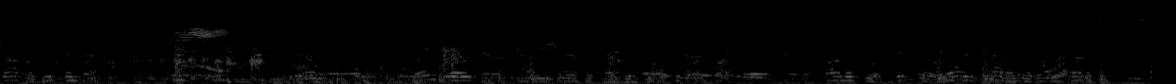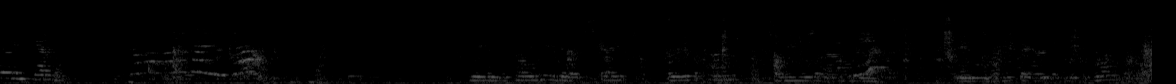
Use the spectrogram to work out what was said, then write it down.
shop of Houston, Texas. Plainflows Harris County Sheriff's Detective Dalton and Park responded to a tip that a loaded felon was on the premises. We were told he had escaped through the time, so he was allowed to left. And we figured that he could run from it.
